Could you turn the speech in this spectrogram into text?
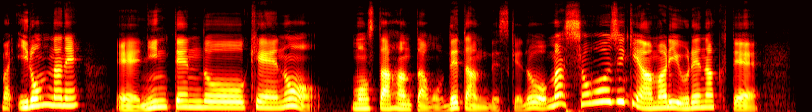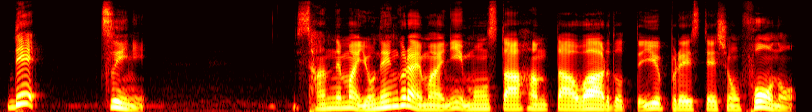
まあ、いろんなねえー、任天堂系のモンスターハンターも出たんですけどまあ正直あまり売れなくてでついに3年前4年ぐらい前にモンスターハンターワールドっていうプレイステーション4の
